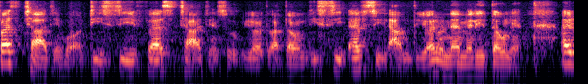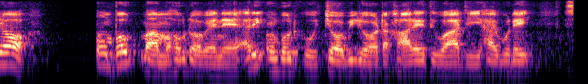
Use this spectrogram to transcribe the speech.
fast charging ပေါ့ DC fast charging ဆိုပြီးတော့သူကသုံး DCFC လားမသိဘူးအဲ့လိုနာမည်လေးသုံးတယ်အဲ့တော့ on board မှာမဟုတ်တော့ဘဲနဲ့အဲ့ဒီ on board ကိုကြော်ပြီးတော့တခါတည်းသူကဒီ hybrid စ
